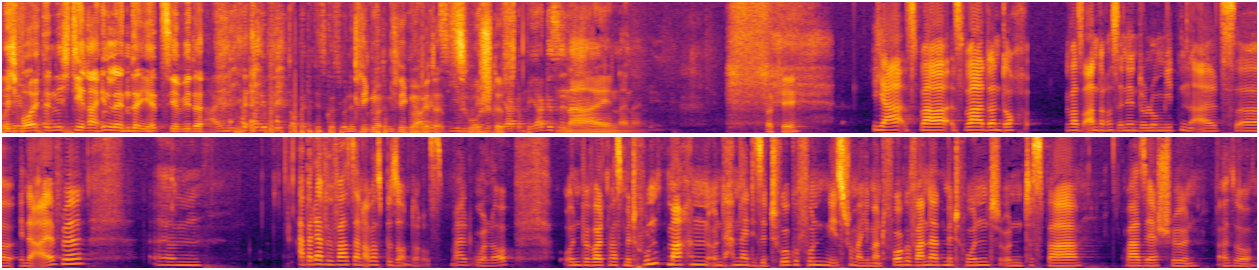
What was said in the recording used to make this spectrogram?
Ich wollte nicht die Rheinländer jetzt hier wieder. Nein, ich habe überlegt, ob wir die Diskussion jetzt Kriegen wir, kriegen wir wieder Zuschriften? Berge, Berge sind. Nein, nein, nein. Okay. Ja, es war, es war dann doch was anderes in den Dolomiten als äh, in der Eifel. Ähm, aber dafür war es dann auch was Besonderes, war halt Urlaub. Und wir wollten was mit Hund machen und haben dann diese Tour gefunden. Die ist schon mal jemand vorgewandert mit Hund und das war, war sehr schön. Also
